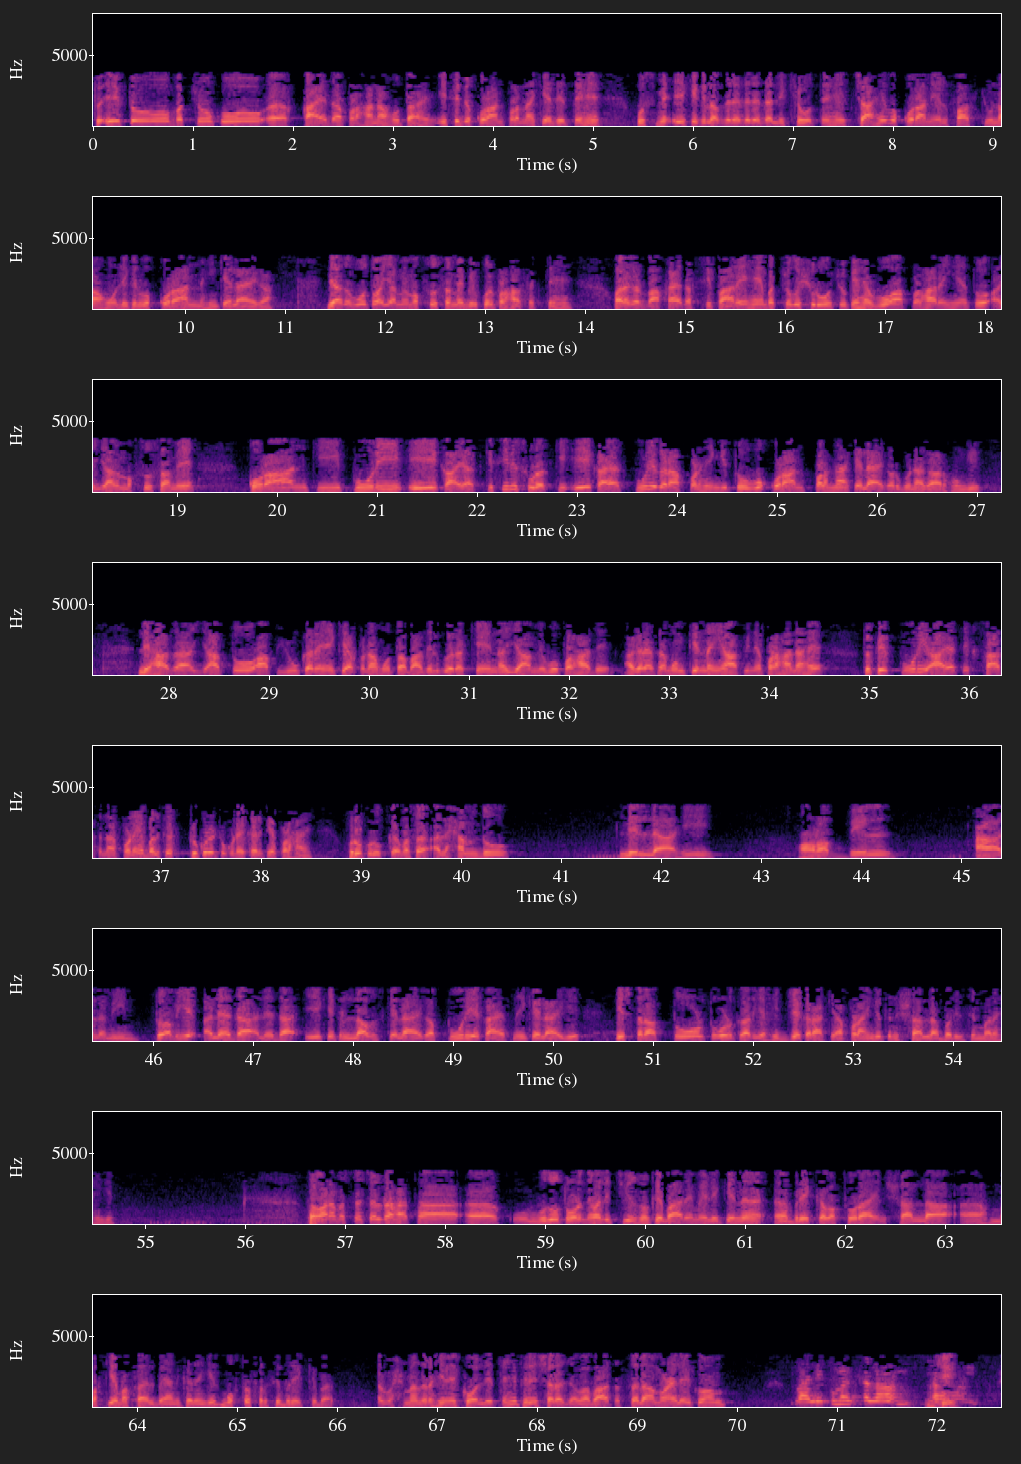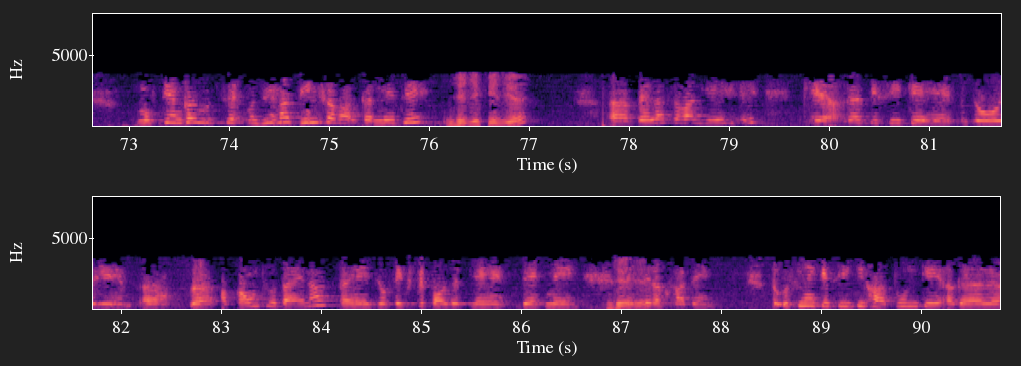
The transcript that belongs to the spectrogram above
تو ایک تو بچوں کو قاعدہ پڑھانا ہوتا ہے۔ اسے بھی قرآن پڑھنا کہہ دیتے ہیں۔ اس میں ایک ایک لفظ علیحدہ علیحدہ لکھے ہوتے ہیں۔ چاہے وہ قرآن الفاظ کیوں نہ ہوں، لیکن وہ قرآن نہیں کہلائے گا۔ لہٰذا وہ تو ایام مخصوص سمے بالکل پڑھا سکتے ہیں۔ اور اگر باقاعدہ سپارے ہیں بچوں کے شروع ہو چکے ہیں، وہ آپ پڑھا رہی ہیں، تو ایام مخصوصہ میں قرآن کی پوری ایک آیت، کسی بھی صورت کی ایک آیت پوری اگر آپ پڑھیں گی، تو وہ قرآن پڑھنا کہلائے گا اور گناگار ہوں گی۔ لہذا یا تو آپ یوں کریں کہ اپنا متبادل کو رکھیں ایام میں وہ پڑھا دے۔ اگر ایسا ممکن نہیں، آپ ہی نے پڑھانا ہے، تو پھر پوری آیت ایک ساتھ نہ پڑھیں، بلکہ ٹکڑے ٹکڑے کر کے پڑھائیں۔ رک رک کر، مثلا الحمد للہ رب العالمین۔ تو اب یہ علیحدہ علیحدہ ایک ایک لفظ کہلائے گا، پوری ایک آیت نہیں کہلائے گی۔ اس طرح توڑ توڑ کر یا ہجے کرا کے آپ پڑھائیں گے تو انشاءاللہ بڑی ذمہ رہیں گے۔ ہمارا مسئلہ چل رہا تھا وضو توڑنے والی چیزوں کے بارے میں لیکن بریک کا وقت ہو رہا ہے انشاءاللہ شاء بقیہ مسائل بیان کریں گے مختصر سے بریک کے بعد۔ رحمن رحیم ایک کال لیتے ہیں پھر ان جوابات۔ السلام علیکم۔ وعلیکم السلام۔ جی۔ مفتی انکل مجھے نا تین سوال کرنے تھے۔ جی جی کیجیے۔ پہلا سوال یہ ہے کہ اگر کسی کے جو یہ اکاؤنٹ ہوتا ہے نا جو فکس ڈپازٹ میں بینک میں جی، جی۔ پیسے رکھواتے ہیں تو اس میں کسی کی خاتون کے اگر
